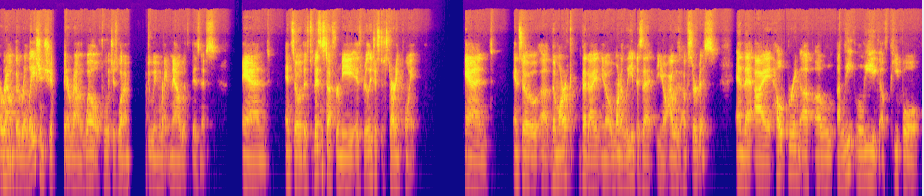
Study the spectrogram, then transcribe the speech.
around the relationship and around wealth which is what i'm doing right now with business. And and so this business stuff for me is really just a starting point. And and so uh, the mark that i you know want to leave is that you know i was of service and that i help bring up a elite league of people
